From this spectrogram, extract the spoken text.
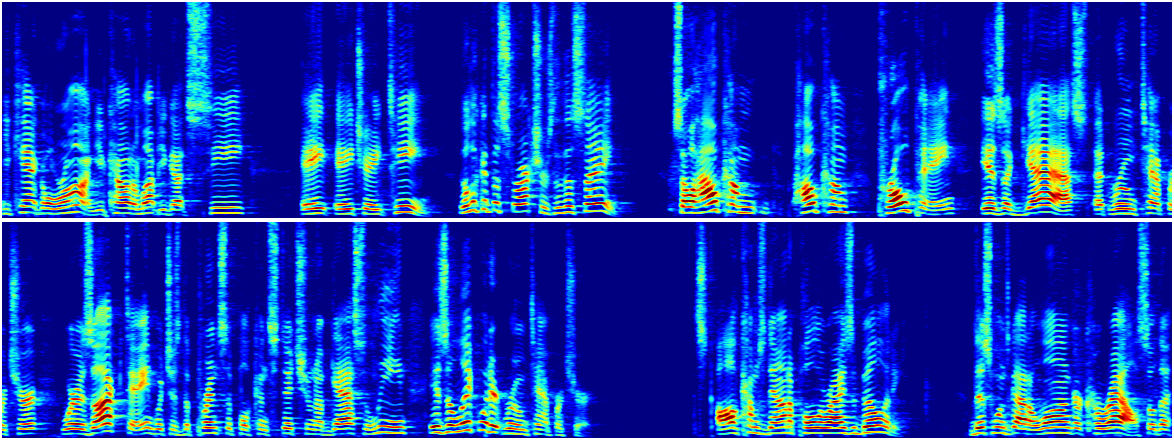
you can't go wrong. You count them up, you got C8H18. Now look at the structures, they're the same. So how come, how come propane is a gas at room temperature, whereas octane, which is the principal constituent of gasoline, is a liquid at room temperature? It all comes down to polarizability. This one's got a longer corral. So, the,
